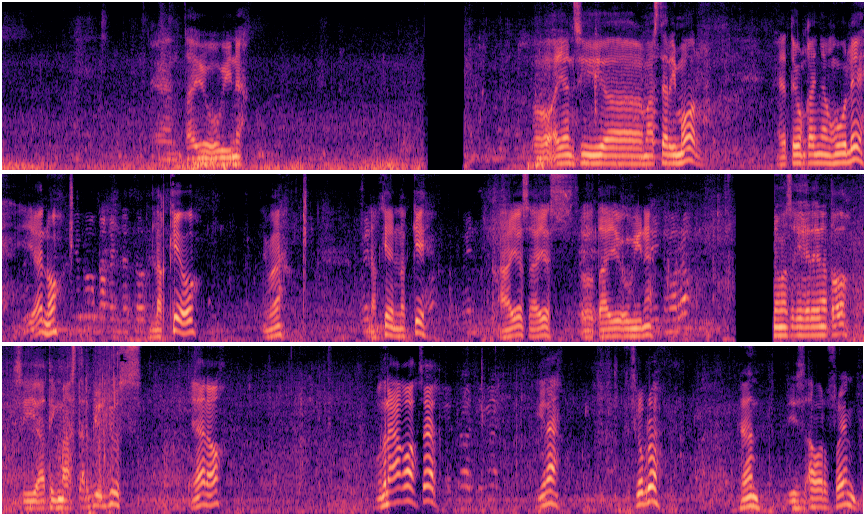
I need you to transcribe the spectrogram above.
Ayan, tayo uwi na. So, ayan si ah, Master Imor. Ito yung kanyang huli. Ayan, oh. Laki, oh. Di ba? Laki, laki. Ayos, ayos. So, tayo uwi na. Naman sa area na to, si ating Master Julius. Ayan, oh. Muna na ako, sir. Sige na. Let's go, bro. Yan. This is our friend.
